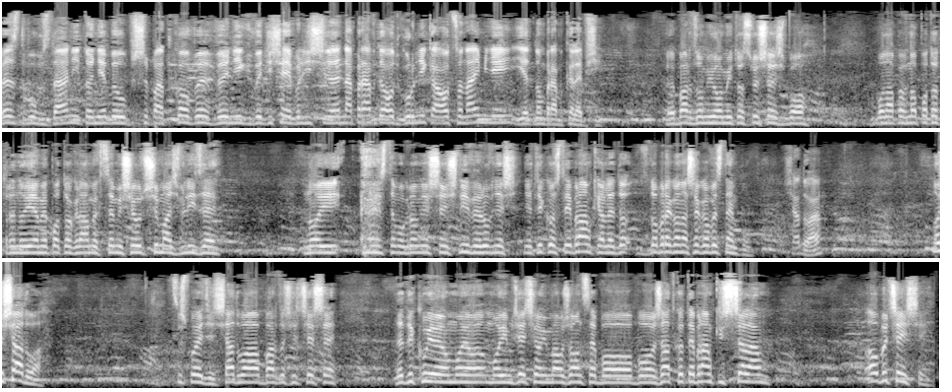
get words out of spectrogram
Bez dwóch zdań i to nie był przypadkowy wynik. Wy dzisiaj byliście naprawdę od górnika o co najmniej jedną bramkę lepsi. E, Bardzo miło mi to słyszeć, bo, bo na pewno po to trenujemy, po to gramy, chcemy się utrzymać w lidze. No i jestem ogromnie szczęśliwy również nie tylko z tej bramki, ale do, z dobrego naszego występu. Siadła. No siadła. Cóż powiedzieć, siadła, bardzo się cieszę. Dedykuję ją mojo, moim dzieciom i małżonce, bo, bo rzadko te bramki strzelam. Oby częściej.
